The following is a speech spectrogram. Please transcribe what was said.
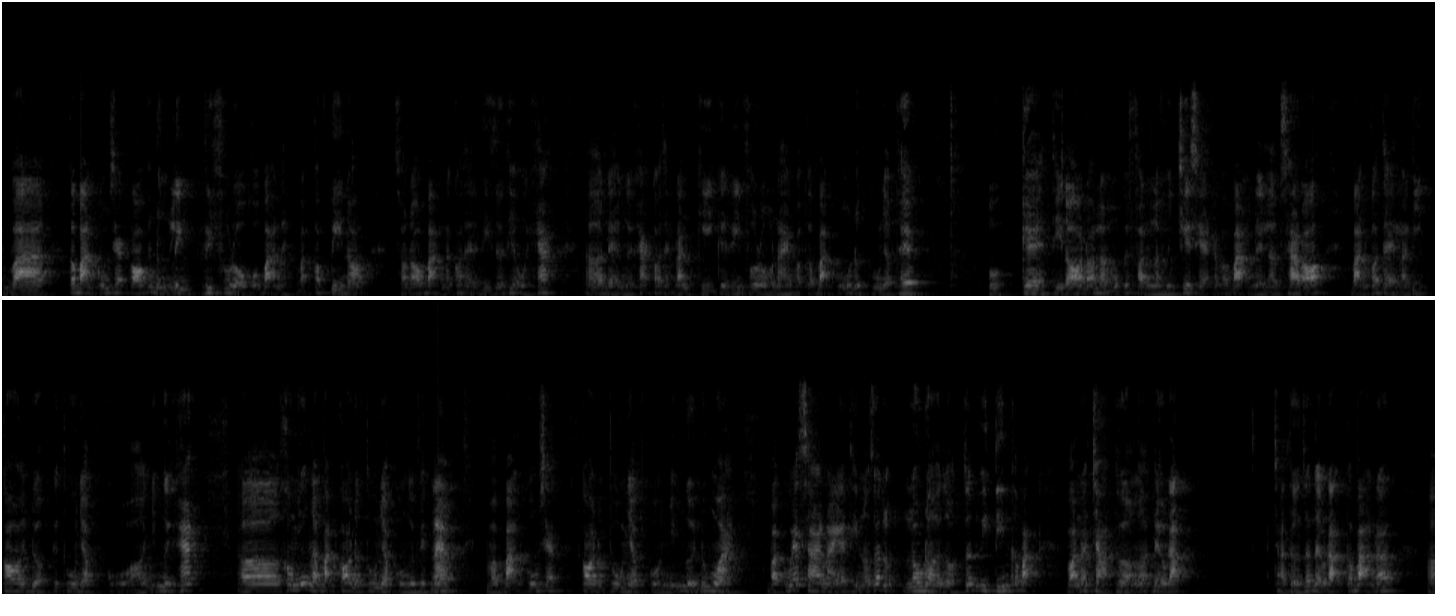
Và các bạn cũng sẽ có cái đường link referral của bạn này, bạn copy nó, sau đó bạn có thể đi giới thiệu người khác ờ, để người khác có thể đăng ký cái referral này và các bạn cũng được thu nhập thêm. Ok thì đó đó là một cái phần là mình chia sẻ cho các bạn để làm sao đó bạn có thể là đi coi được cái thu nhập của những người khác. À, không những là bạn coi được thu nhập của người Việt Nam mà bạn cũng sẽ coi được thu nhập của những người nước ngoài. Và cái website này thì nó rất là lâu đời rồi rất uy tín các bạn. Và nó trả thưởng đều đặn. Trả thưởng rất đều đặn các bạn đó. À,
